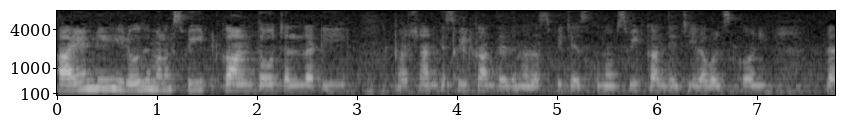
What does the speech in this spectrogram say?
హాయ్ అండి. ఈరోజు మనం స్వీట్ కార్న్తో చల్లటి వర్షానికి స్వీట్ కార్న్ ఏదైనా రెసిపీ చేసుకుందాం. స్వీట్ కార్న్ తెచ్చి ఇలా వలుసుకొని ఇలా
